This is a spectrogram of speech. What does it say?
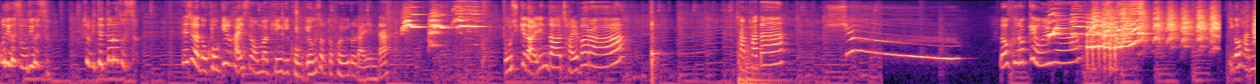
어디 갔어? 어디 갔어? 저 밑에 떨어졌어. 혜지가 너 거기로 가 있으면 엄마 비행기 거기, 여기서부터 거기로 날린다. 멋있게 날린다. 잘 봐라. 자, 받아. 너 그렇게 울면 이거 간다.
